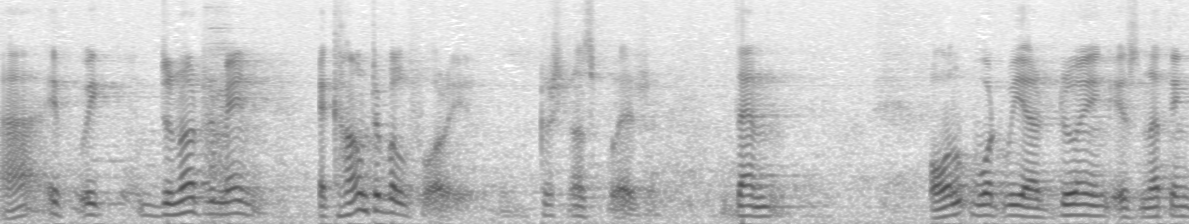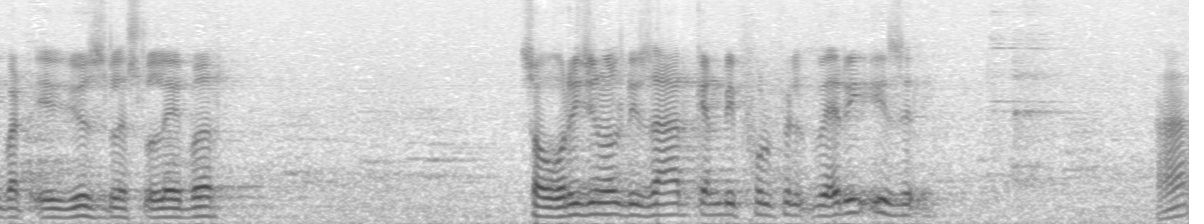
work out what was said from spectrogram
uh, if we do not remain accountable for it, Krishna's pleasure, then all what we are doing is nothing but a useless labor so original desire can be fulfilled very easily. Huh?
